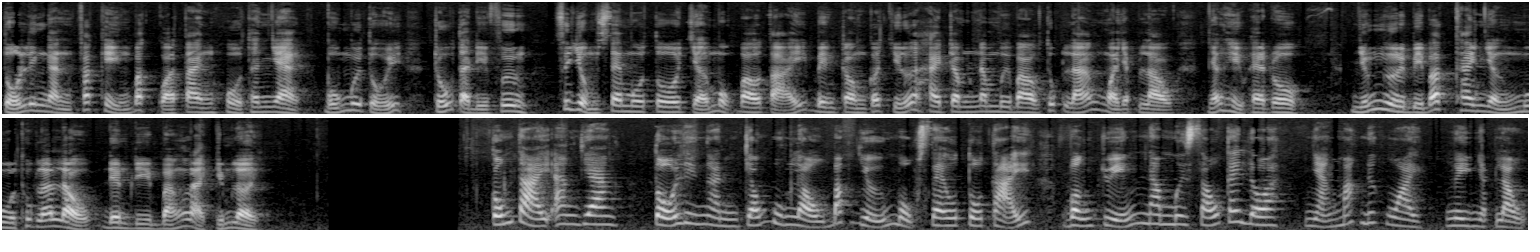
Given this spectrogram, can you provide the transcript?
tổ liên ngành phát hiện bắt quả tang Hồ Thanh Nhàn, 40 tuổi, trú tại địa phương, sử dụng xe mô tô chở một bao tải bên trong có chứa 250 bao thuốc lá ngoài nhập lậu, nhãn hiệu Hero. Những người bị bắt khai nhận mua thuốc lá lậu đem đi bán lại kiếm lời. Cũng tại An Giang, Tổ liên ngành chống buôn lậu bắt giữ một xe ô tô tải vận chuyển 56 cái loa nhãn mát nước ngoài nghi nhập lậu.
